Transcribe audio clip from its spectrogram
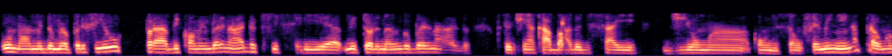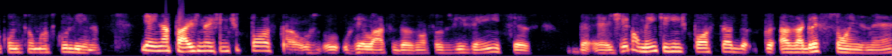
o nome do meu perfil para Becoming Bernardo, que seria me tornando Bernardo, porque eu tinha acabado de sair de uma condição feminina para uma condição masculina. E aí na página a gente posta os, os relatos das nossas vivências, é, geralmente a gente posta as agressões, né?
